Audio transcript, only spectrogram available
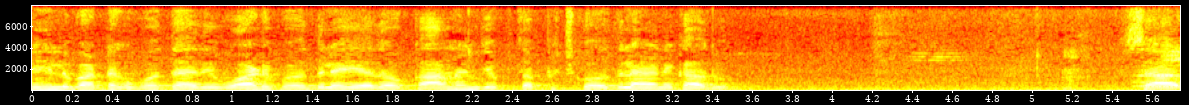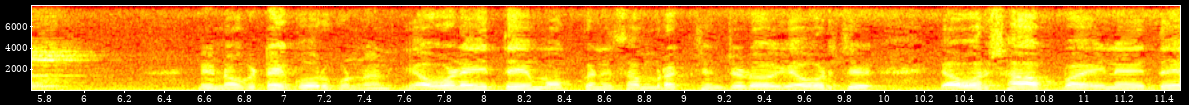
నీళ్ళు పట్టకపోతే అది వాడిపోద్దులే ఏదో కారణం చెప్పి తప్పించుకోవద్దులే అని కాదు. సార్ నేను ఒకటే కోరుకున్నాను. ఎవడైతే మొక్కని సంరక్షించడో ఎవరు చే- ఎవరి షాప్ పైన అయితే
